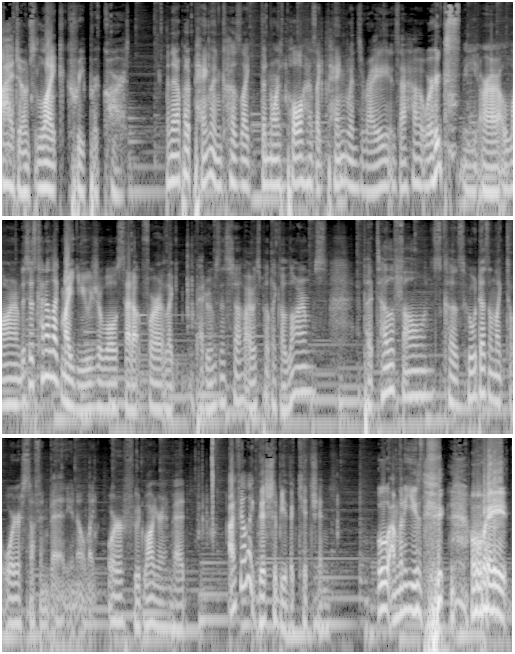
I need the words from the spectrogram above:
I don't like creeper cars. And then I'll put a penguin because like the North Pole has like penguins, right? Is that how it works? We are alarm. This is kind of like my usual setup for like bedrooms and stuff. I always put like alarms put telephones, because who doesn't like to order stuff in bed, you know, like order food while you're in bed. I feel like this should be the kitchen. Ooh, I'm gonna use the- wait,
